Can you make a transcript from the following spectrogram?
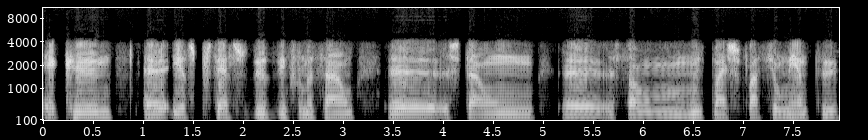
é que esses processos de desinformação estão são muito mais facilmente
